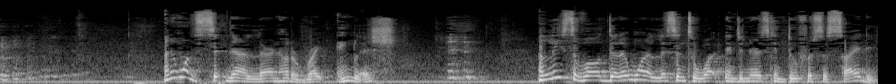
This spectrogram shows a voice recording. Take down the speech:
I don't want to sit there and learn how to write English. And least of all, did I want to listen to what engineers can do for society.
